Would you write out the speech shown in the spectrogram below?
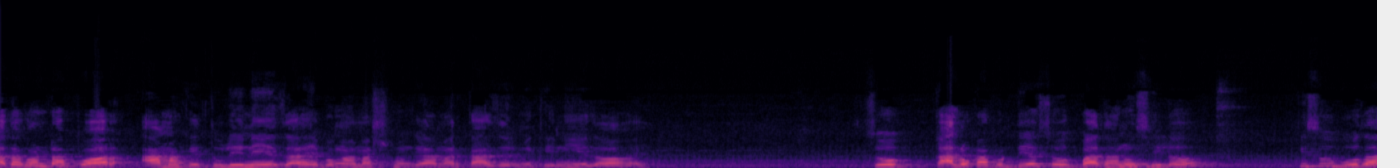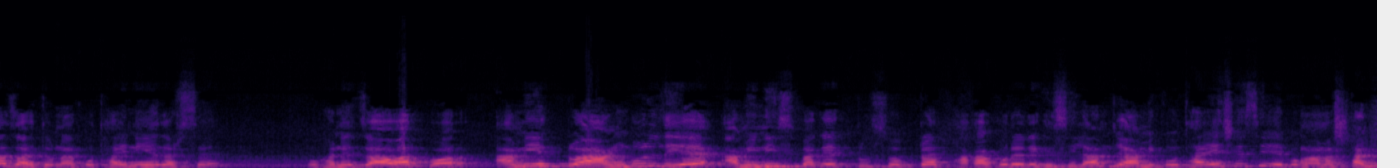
আধা ঘণ্টা পর আমাকে তুলে নিয়ে যায় এবং আমার সঙ্গে আমার কাজের মেয়েকে নিয়ে যাওয়া হয়। চোখ কালো কাপড় দিয়ে চোখ বাঁধানো ছিল। কিছু বোঝা যাইতো না কোথায় নিয়ে যাচ্ছে। ওখানে যাওয়ার পর আমি একটু আঙ্গুল দিয়ে আমি নিজ পাকে একটু চোখটা ফাঁকা করে রেখেছিলাম যে আমি কোথায় এসেছি এবং আমার স্বামী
